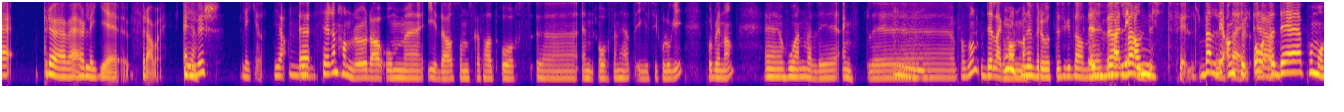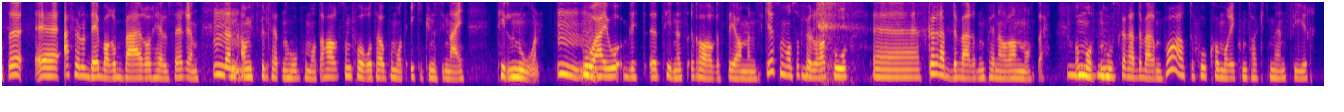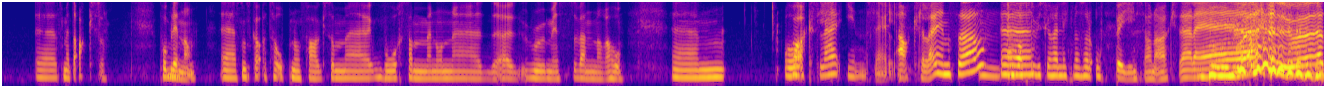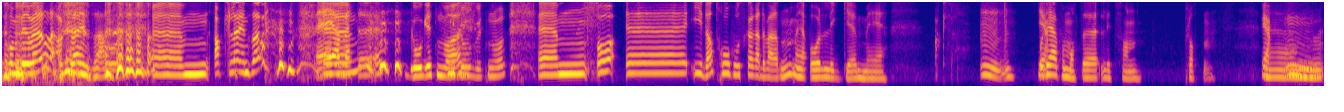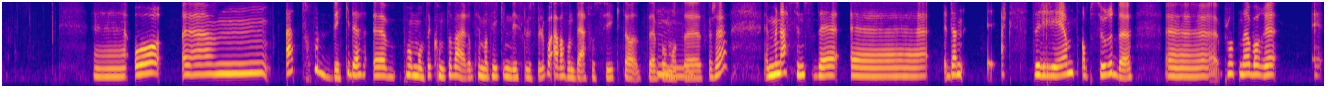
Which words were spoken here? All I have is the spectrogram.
prøver jeg å legge fra meg. Ellers liker det. Ja. Eh, serien handler jo da om eh, Ida som skal ta års, eh, en årsenhet i psykologi på Blindern. Eh, hun er en veldig engstelig eh, person. Det legger man merke Nevrotisk dame. Veldig, Veldig angstfylt, Veldig angstfylt. Og Ja. det er på en måte Jeg føler det bare bærer hele serien. Mm. Den angstfylltheten hun på en måte har, som får henne til å på en måte ikke kunne si nei til noen. Mm. Hun er jo blitt tidenes rareste ja-menneske, som også føler at hun skal redde verden på en eller annen måte. Og Mm. måten hun skal redde verden på, er at hun kommer i kontakt med en fyr eh, som heter Aksel på Blindern. Eh, som skal ta opp noen fag som eh, bor sammen med noen eh, roomies, venner av henne. Um, Og Aksel er incel. Aksel er incel. Mm. Jeg håpet vi skulle ha en litt mer sånn oppbygging sånn, Aksel. er Trommevirvel. Aksel er incel. Um, Aksel er incel. Du. Godgutten vår. Godgutten vår. Um, og uh, Ida tror hun skal redde verden med å ligge med Aksel. Mm. Og det er på en måte litt sånn plotten. Yeah. Um, eh, og um, jeg trodde ikke det eh, på en måte kom til å være tematikken de skulle spille på. Jeg var sånn, Det er for sykt at det på en Mm. måte skal skje. Men jeg syns det eh, Den ekstremt absurde eh, plotten der bare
